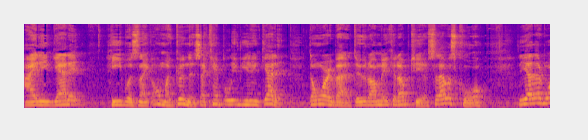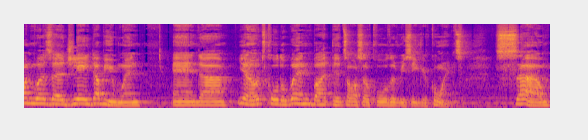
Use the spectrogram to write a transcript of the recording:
I didn't get it. He was like, oh my goodness, I can't believe you didn't get it. Don't worry about it, dude. I'll make it up to you. So that was cool. The other one was a GAW win. And, uh, you know, it's cool to win, but it's also cool to receive your coins. So,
